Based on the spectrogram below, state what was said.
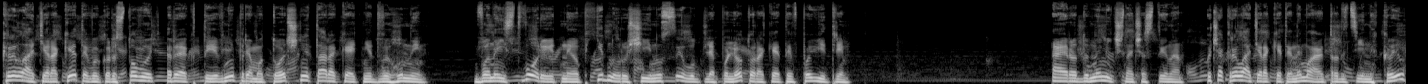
Крилаті ракети використовують реактивні, прямоточні та ракетні двигуни. Вони й створюють необхідну рушійну силу для польоту ракети в повітрі. Аеродинамічна частина. Хоча крилаті ракети не мають традиційних крил,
